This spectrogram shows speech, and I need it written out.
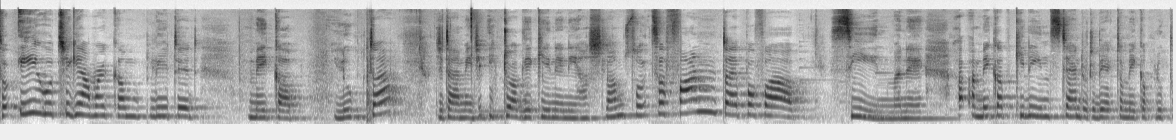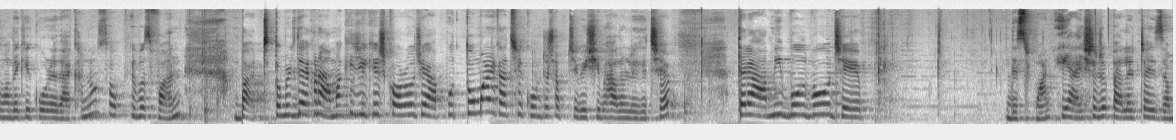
সো এই হচ্ছে গিয়ে আমার কমপ্লিটেড মেকআপ লুকটা যেটা আমি যে একটু আগে কিনে নিয়ে আসলাম। So it's a fun type of a scene মানে মেকআপ কিনে ইনস্ট্যান্ট ওটা দিয়ে একটা মেকআপ লুক তোমাদেরকে করে দেখানো। So it was fun but তোমরা যদি এখন আমাকে জিজ্ঞেস করো যে, আপু, তোমার কাছে কোনটা সবচেয়ে বেশি ভালো লেগেছে? তাহলে আমি বলব যে দিস ওয়ান এই আইশ্যাডো প্যালেটটা is a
